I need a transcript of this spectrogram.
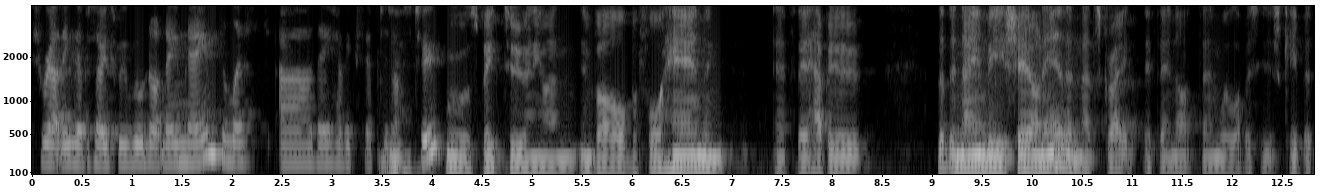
throughout these episodes, we will not name names unless uh, they have accepted Yeah. us to. We will speak to anyone involved beforehand, and if they're happy to let the name be shared on air, then that's great. If they're not, then we'll obviously just keep it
